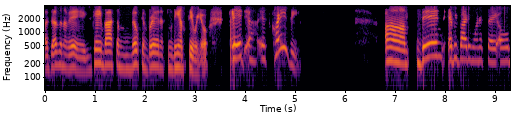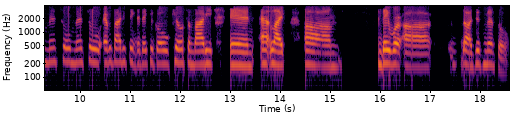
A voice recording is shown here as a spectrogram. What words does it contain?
a dozen of eggs. You can't buy some milk and bread and some damn cereal. It, uh, it's crazy. Um, then everybody want to say, oh, mental, mental. Everybody think that they could go kill somebody and at like um, they were uh, uh, just mental.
